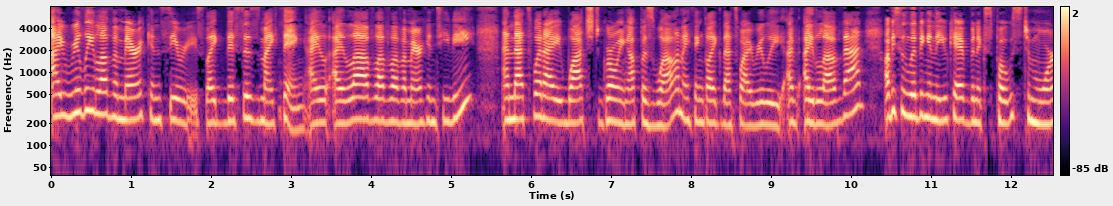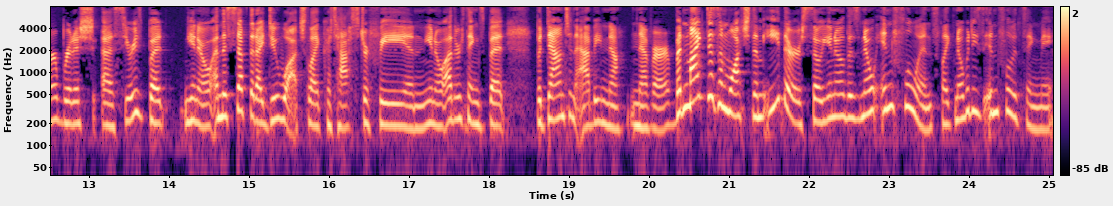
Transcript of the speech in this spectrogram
I really love American series. Like this is my thing. I I love love love American TV, and that's what I watched growing up as well. And I think like that's why I really I, I love that. Obviously, living in the UK, I've been exposed to more British uh, series, but you know, and the stuff that I do watch, like Catastrophe and you know other things, but but Downton Abbey, no, never. But Mike doesn't watch them either, so you know, there's no influence. Like nobody's influencing me.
